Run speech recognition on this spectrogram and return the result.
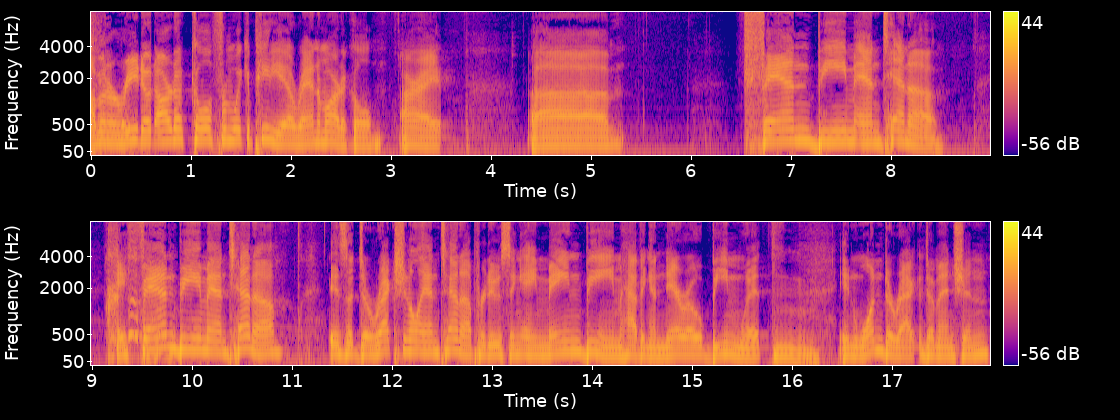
I'm gonna read an article from Wikipedia, a random article. All right. Um, fan beam antenna. A fan beam antenna is a directional antenna producing a main beam having a narrow beam width in one direct dimension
